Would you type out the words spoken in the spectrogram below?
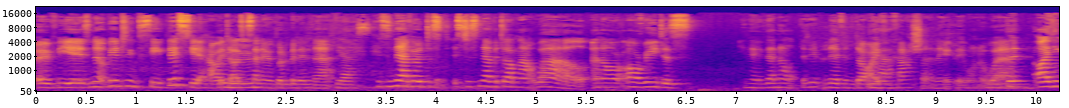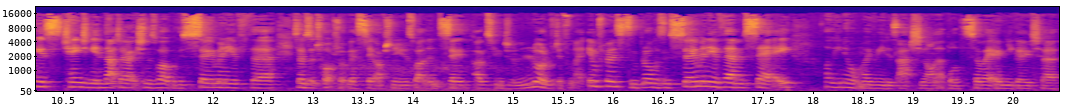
over the years, and it'll be interesting to see this year how it does because I mm. know we've got a bit in there. Yes. It's never just it's just never done that well, and our, our readers, you know, they're not they don't live and die Yeah. for fashion. They, they want to wear. But I think it's changing in that direction as well because so many of the so I was at Topshop yesterday afternoon as well, and so I was speaking to a lot of different like influencers and bloggers, and so many of them say, "Oh, you know what, my readers actually aren't that bothered, so I only go to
